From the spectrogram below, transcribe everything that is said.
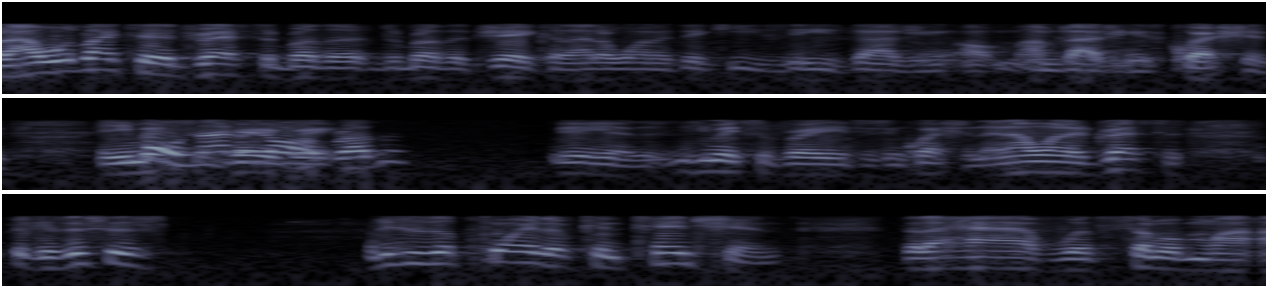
But I would like to address the brother, the brother Jay, because I don't want to think he's he's dodging. Um, I'm dodging his question. And he makes no, not very, at all, very, brother. Yeah, yeah, he makes a very interesting question, and I want to address this because this is this is a point of contention that I have with some of my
